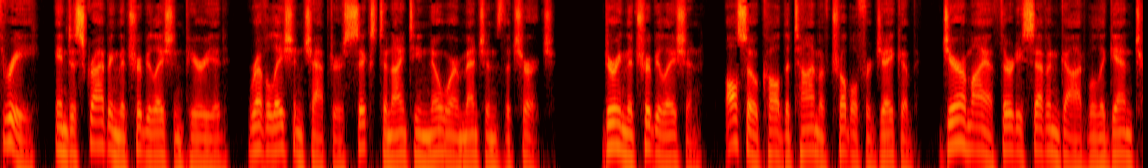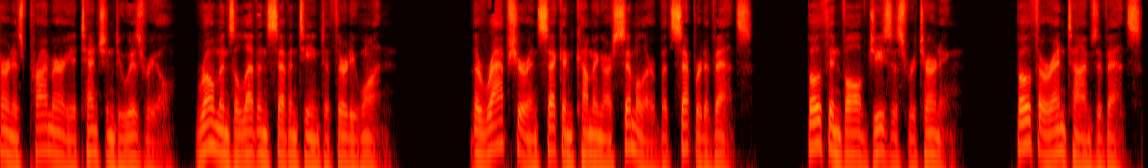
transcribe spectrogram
3. In describing the tribulation period, Revelation chapters 6 to 19 nowhere mentions the church. During the tribulation, also called the time of trouble for Jacob, Jeremiah 37 God will again turn his primary attention to Israel, Romans 11 17 31. The rapture and second coming are similar but separate events. Both involve Jesus returning. Both are end times events.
